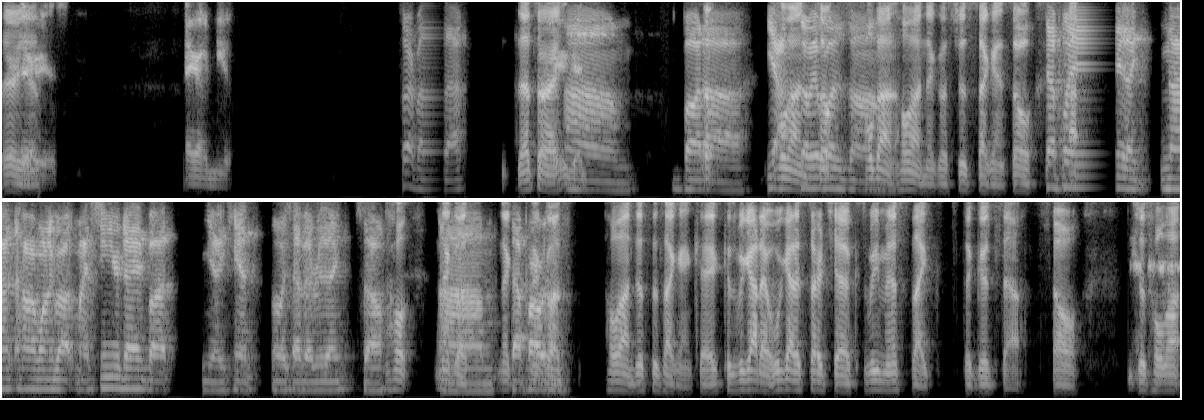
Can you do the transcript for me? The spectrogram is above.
There he There is. is. I got mute. Sorry about that. That's all right. Um, but So- uh, yeah. hold on. So it so, was. Um, hold on, hold on, Nicholas, just a second. So Definitely like not how I want to go out my senior day, but you know you can't always have everything. So hold, Nicholas, um, Nic- that part was. Nicholas, hold on just a second, okay? Because we gotta we gotta start you because we missed like the good stuff. So just hold on,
